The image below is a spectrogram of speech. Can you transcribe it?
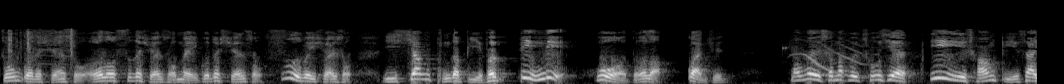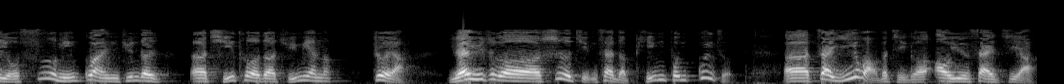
中国的选手、俄罗斯的选手、美国的选手，四位选手以相同的比分并列获得了冠军。那为什么会出现一场比赛有四名冠军的呃奇特的局面呢？这呀，源于这个世锦赛的评分规则。呃，在以往的几个奥运赛季啊，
